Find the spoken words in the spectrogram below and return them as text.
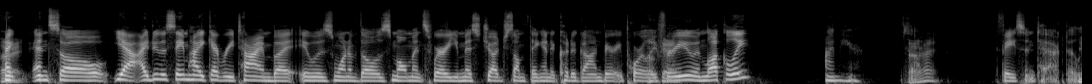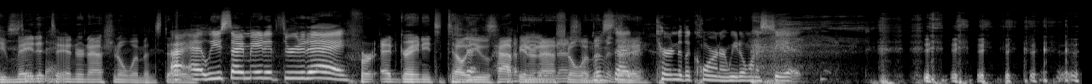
all I- right. And so yeah, I do the same hike every time, but it was one of those moments where you misjudge something and it could have gone very poorly for you. And luckily, I'm here, All right. face intact. At you least made through it to. International Women's Day. I, at least I made it through today. For Ed Graney to tell you Happy, Happy International, International Women's Women's Day. Said turn to the corner. We don't want to see it.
